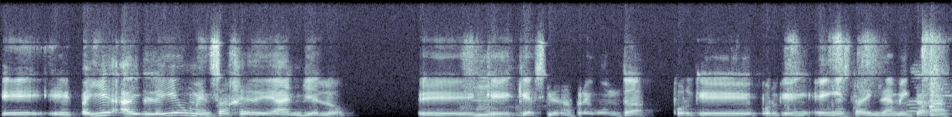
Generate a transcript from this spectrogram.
Eh, eh, ayer leía un mensaje de Angelo eh, que, que hacía una pregunta, porque, porque en, en esta dinámica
